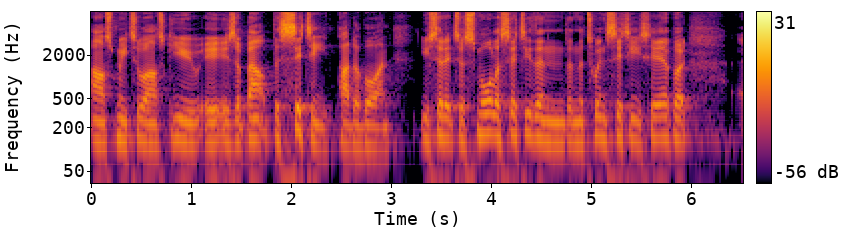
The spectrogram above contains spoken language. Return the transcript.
asked me to ask you is about the city, Paderborn. You said it's a smaller city than, than the Twin Cities here, but uh,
